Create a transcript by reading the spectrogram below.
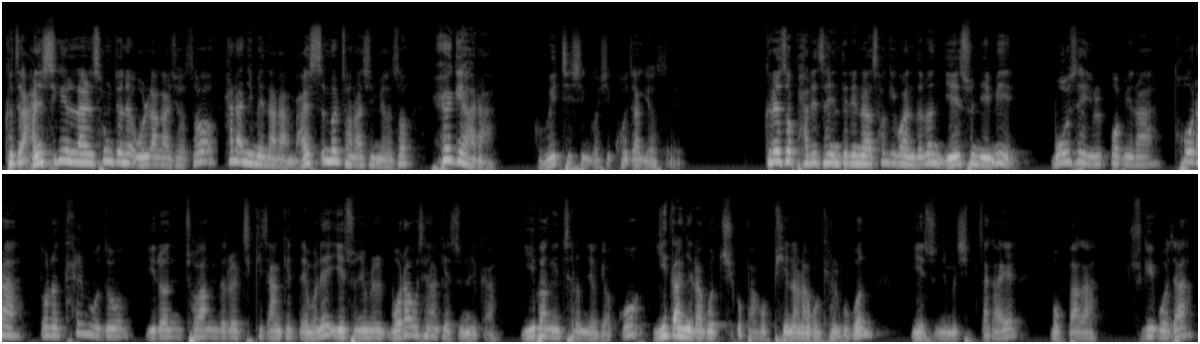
그저 안식일 날 성전에 올라가셔서 하나님의 나라 말씀을 전하시면서 회개하라. 그 외치신 것이 고작이었어요. 그래서 바리새인들이나 서기관들은 예수님이 모세 율법이나 토라 또는 탈무드 이런 조항들을 지키지 않기 때문에 예수님을 뭐라고 생각했습니까? 이방인처럼 여겼고 이단이라고 취급하고 비난하고 결국은 예수님을 십자가에 못 박아 죽이고자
